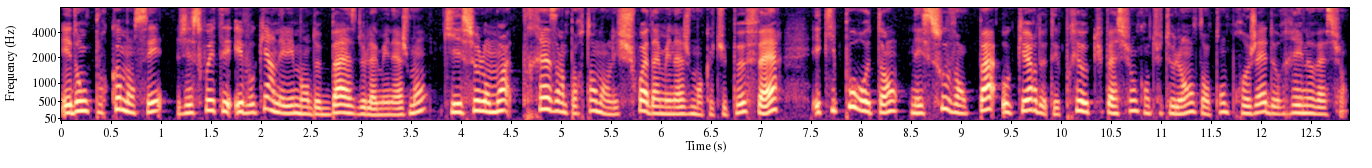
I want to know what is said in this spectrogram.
Et donc pour commencer, j'ai souhaité évoquer un élément de base de l'aménagement qui est selon moi très important dans les choix d'aménagement que tu peux faire et qui pour autant n'est souvent pas au cœur de tes préoccupations quand tu te lances dans ton projet de rénovation.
